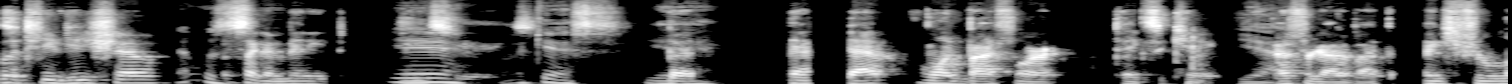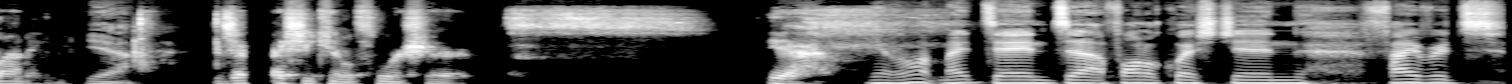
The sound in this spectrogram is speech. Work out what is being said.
was a TV show? That was It's like a mini. yeah, I guess. Yeah, But- That that one by far takes a cake. yeah, I forgot about that. Thank you for me. yeah, Generation Kill for sure. Yeah. yeah. Right, mate. And uh, final question: favorites?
